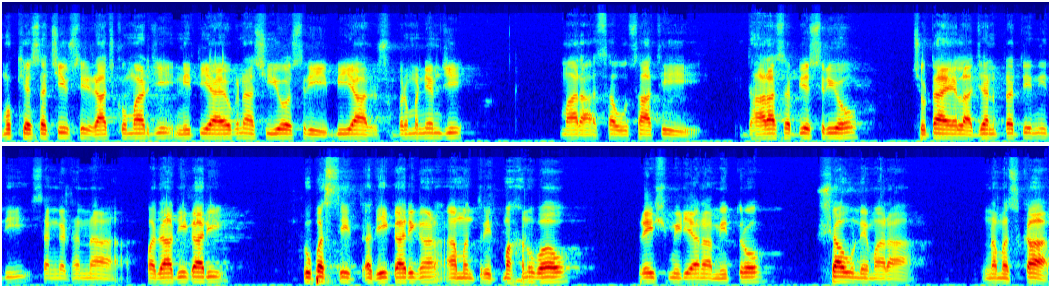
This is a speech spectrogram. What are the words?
મુખ્ય સચિવ શ્રી રાજકુમારજી, નીતિ આયોગના CEO Shri B R Subrahmanyamji, મારા સૌ સાથી ધારાસભ્યશ્રીઓ ચૂંટાયેલા જનપ્રતિનિધિ, સંગઠનના પદાધિકારી, ઉપસ્થિત અધિકારીગણ, આમંત્રિત મહાનુભાવો, પ્રેસ મીડિયાના મિત્રો, સૌને મારા નમસ્કાર.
